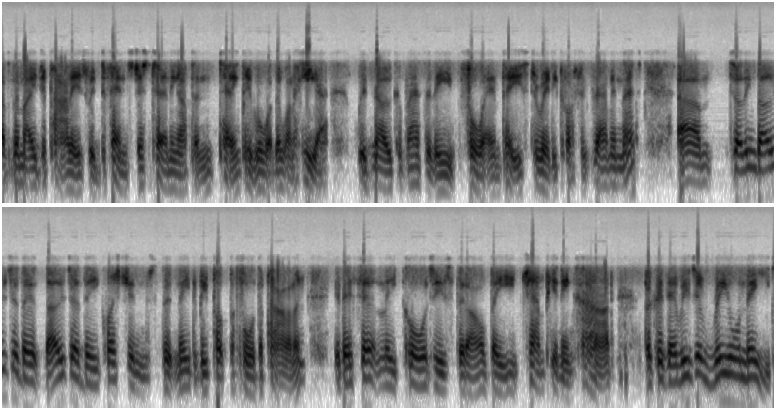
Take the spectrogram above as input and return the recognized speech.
of the major parties, with defence just turning up and telling people what they want to hear, with no capacity for MPs to really cross-examine that. Um, so I think those are the those are the questions that need to be put before the Parliament. They're certainly causes that I'll be championing hard because there is a real need.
